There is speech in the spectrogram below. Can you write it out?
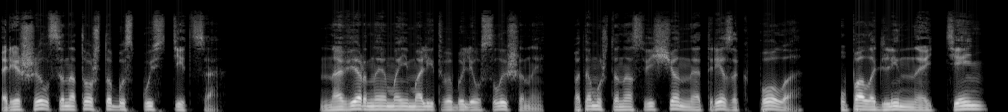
решился на то, чтобы спуститься. Наверное, мои молитвы были услышаны, потому что на освещенный отрезок пола упала длинная тень,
